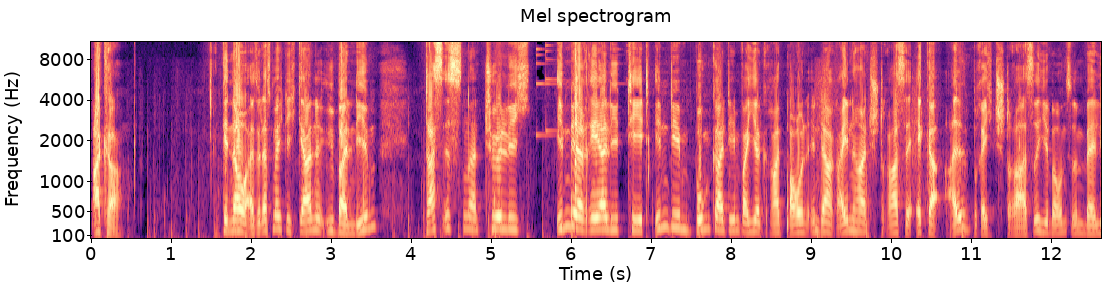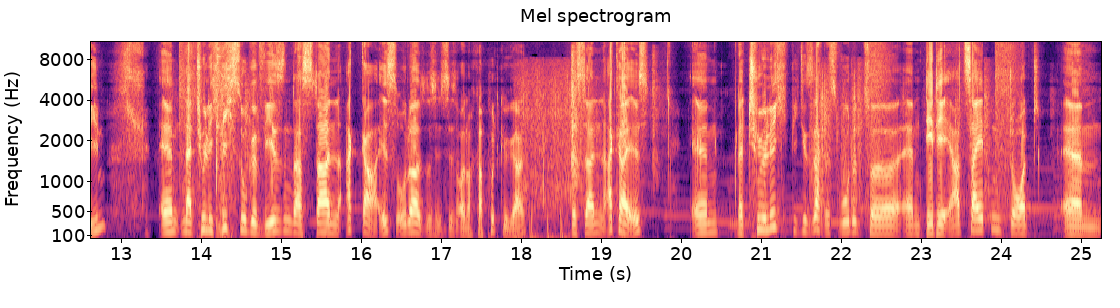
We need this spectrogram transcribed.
Acker. Genau, also das möchte ich gerne übernehmen. Das ist natürlich in der Realität, in dem Bunker, den wir hier gerade bauen, in der Reinhardtstraße, Ecke Albrechtstraße, hier bei uns in Berlin, ähm, natürlich nicht so gewesen, dass da ein Acker ist, oder? Es ist auch noch kaputt gegangen, dass da ein Acker ist. Ähm, natürlich, wie gesagt, es wurde zu ähm, DDR-Zeiten dort ähm,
